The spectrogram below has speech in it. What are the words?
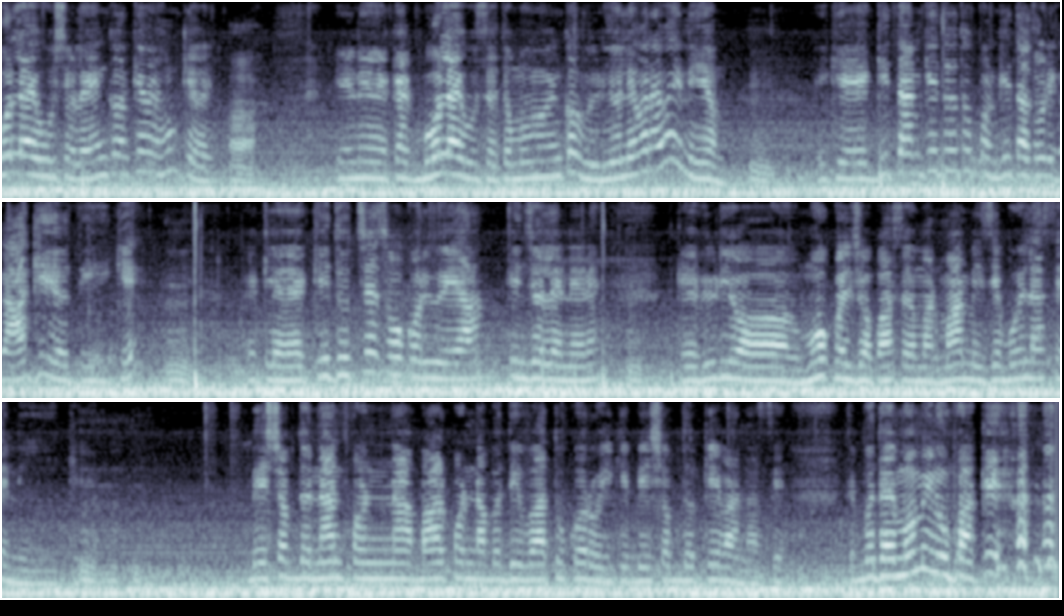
બોલાવ્યું છે એટલે એન્કર કહેવાય શું કહેવાય? હા. એને કંઈક બોલાવ્યું છે તો મમ્મી એમ કહો વીડિયો લેવા આવે ને એમ. એ કે ગીતાને કીધું હતું પણ ગીતા થોડીક આઘી હતી એ કે. એટલે કીધું જ છે છોકરીઓ એ આ કિંજલ એને. કે વીડિયો મોકલજો પાસે અમારા મામી જે બોલ્યા છે ને ઈ કે બે શબ્દ નાનપણના બાળપણના બધી વાતો કરો એ કે બે શબ્દ કહેવાના છે. તે બધાય મમ્મીનું ઊભા કર્યા.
